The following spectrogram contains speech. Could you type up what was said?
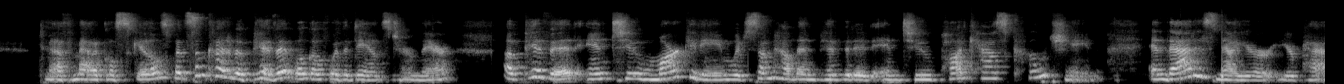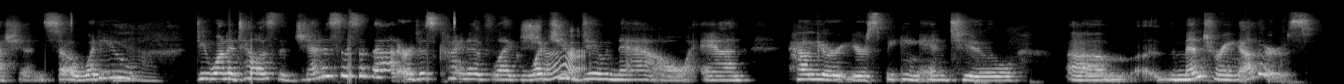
mathematical skills, but some kind of a pivot. We'll go with a dance term there. A pivot into marketing, which somehow then pivoted into podcast coaching. And that is now your your passion. So what do you yeah. do you want to tell us the genesis of that or just kind of like what sure. you do now and how you're you're speaking into um, mentoring others?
